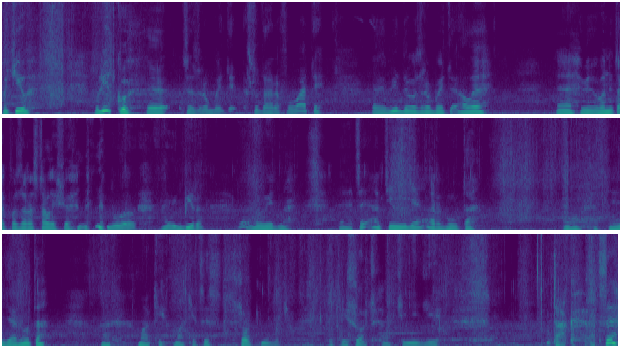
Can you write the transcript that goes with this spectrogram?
хотів влітку е, це зробити, сфотографувати, е, відео зробити, але Вони так позаростали, що не було бірок видно. Е, Це актинідія аргута. О, актинідія аргута. Маки, маки, це сорт, мабуть. Такий сорт актинідії. Так, а це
